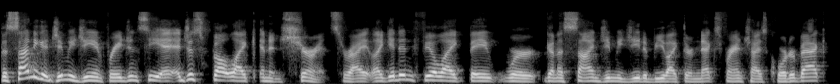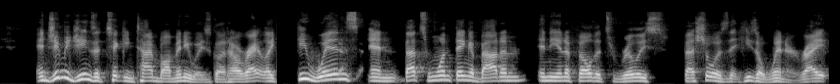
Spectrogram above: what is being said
the signing of Jimmy G in free agency, it, just felt like an insurance, right? Like it didn't feel like they were going to sign Jimmy G to be like their next franchise quarterback. And Jimmy G's a ticking time bomb, anyways, Gledhill, right? Like he wins, yeah. and that's one thing about him in the NFL that's really special is that he's a winner, right?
